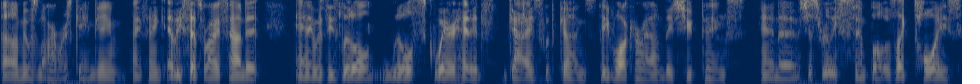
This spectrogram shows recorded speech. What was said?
Um, it was an Armor Games game, I think. At least that's where I found it. And it was these little little square headed guys with guns. They'd walk around, they'd shoot things, and uh, it was just really simple. It was like toys.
